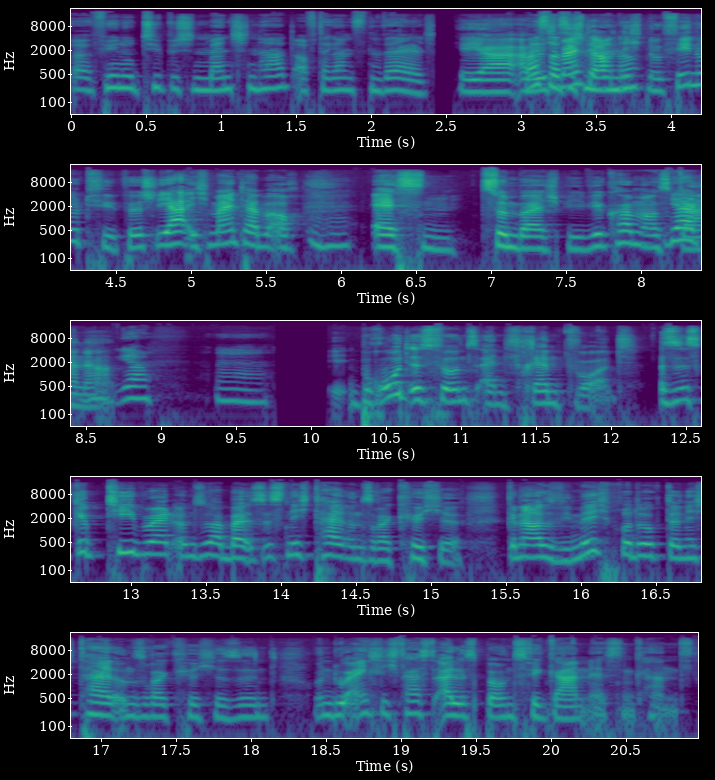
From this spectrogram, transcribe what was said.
äh, phänotypischen Menschen hat auf der ganzen Welt. Ja, aber weißt, ich meinte ich auch nicht nur phänotypisch. Ja, ich meinte aber auch mhm. Essen zum Beispiel. Wir kommen aus ja, Ghana. Ja. Mhm. Brot ist für uns ein Fremdwort. Also es gibt Tea Bread und so, aber es ist nicht Teil unserer Küche. Genauso wie Milchprodukte nicht Teil unserer Küche sind und du eigentlich fast alles bei uns vegan essen kannst.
